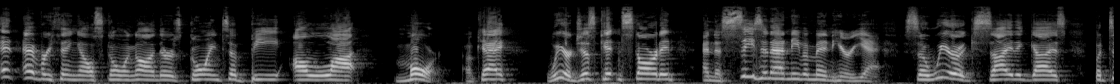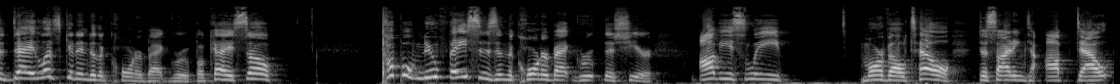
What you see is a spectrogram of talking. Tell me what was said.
and everything else going on. There's going to be a lot more. Okay? We are just getting started and the season hadn't even been here yet. So we are excited, guys. But today, let's get into the cornerback group. Okay? So, couple new faces in the cornerback group this year. Obviously, Marvell Tell deciding to opt out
